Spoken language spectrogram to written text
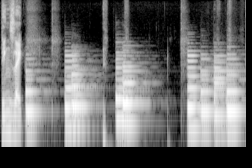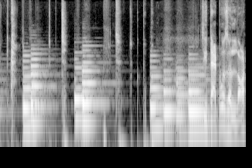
things like See, that was a lot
